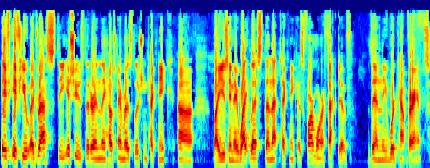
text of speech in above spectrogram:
if, if you address the issues that are in the hostname resolution technique uh, by using a whitelist, then that technique is far more effective than the word count variance.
